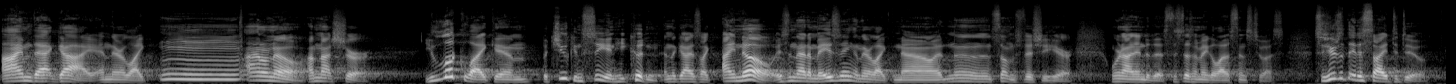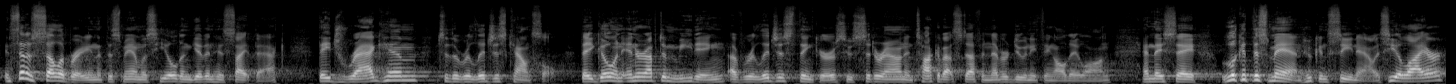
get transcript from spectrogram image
I'm that guy. And they're like, mm, I don't know, I'm not sure. You look like him, but you can see and he couldn't. And the guy's like, I know, isn't that amazing? And they're like, no, no, no, something's fishy here. We're not into this. This doesn't make a lot of sense to us. So here's what they decide to do. Instead of celebrating that this man was healed and given his sight back, they drag him to the religious council. They go and interrupt a meeting of religious thinkers who sit around and talk about stuff and never do anything all day long. And they say, Look at this man who can see now. Is he a liar?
